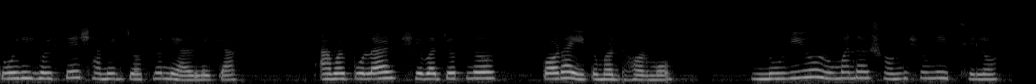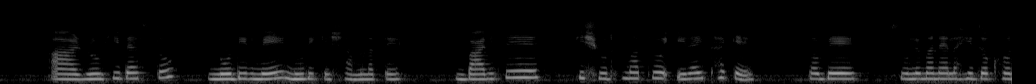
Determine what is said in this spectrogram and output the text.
তৈরি হয়েছে স্বামীর যত্ন নেয়ার লইকা আমার পোলার সেবা যত্ন করাই তোমার ধর্ম। নুরিও রুমানার সঙ্গে সঙ্গেই ছিল। আর রুহি ব্যস্ত, নদীর মেয়ে নুরিকে সামলাতে। বাড়িতে কি শুধুমাত্র এরাই থাকে? তবে সুলেমান এলাহি যখন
